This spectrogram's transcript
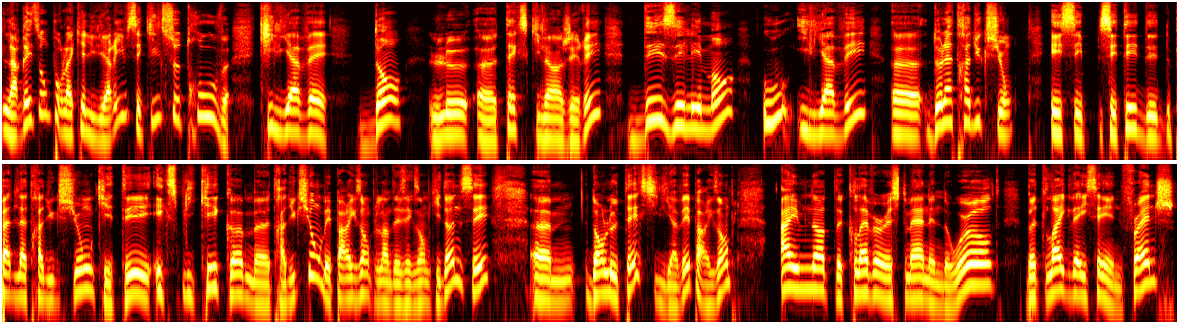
la raison pour laquelle il y arrive, c'est qu'il se trouve qu'il y avait dans le euh, texte qu'il a ingéré des éléments où il y avait euh, de la traduction. Et c'était pas de la traduction qui était expliquée comme euh, traduction, mais par exemple, l'un des exemples qu'il donne, c'est dans le texte, il y avait par exemple I'm not the cleverest man in the world, but like they say in French,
